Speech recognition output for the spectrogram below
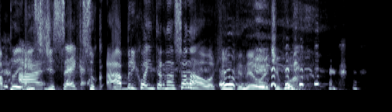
a playlist Ah. de sexo abre com a internacional aqui, entendeu? É tipo.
